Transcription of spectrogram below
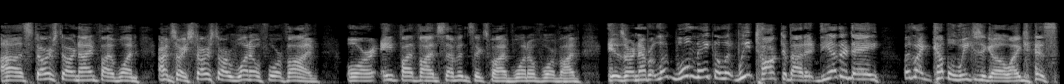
Uh, star star nine five one. I'm sorry, star star one zero four five or eight five five seven six five one zero four five is our number. Look, we'll make a. Li- we talked about it the other day. It was like a couple weeks ago, I guess.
